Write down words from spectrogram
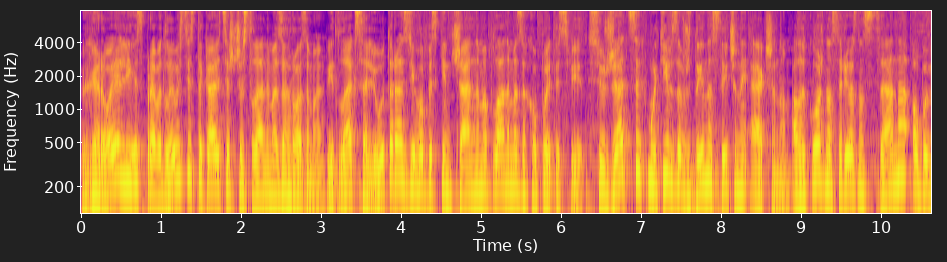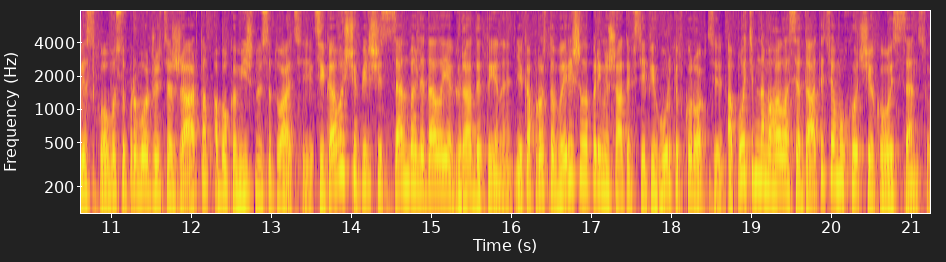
Герої Ліги справедливості стикаються з численними загрозами від Лекса Лютера з його безкінченними планами захопити світ. Сюжет цих мультів завжди насичений екшеном, але кожна серйозна сцена обов'язково супроводжується жартом або комічною ситуацією. Цікаво, що більшість сцен виглядала як гра дитини, яка просто вирішила перемішати всі фігурки в коробці, а потім намагалася дати цьому хоч якогось сенсу.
